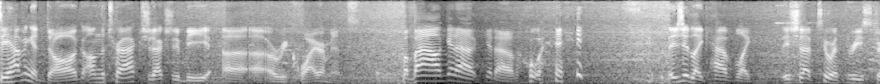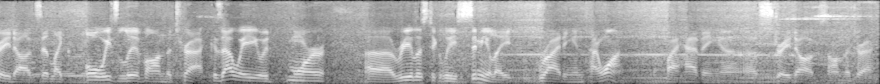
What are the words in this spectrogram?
See, having a dog on the track should actually be a, a requirement. Babao, get out, get out of the way. they should like have like, they should have two or three stray dogs that like always live on the track. Because that way it would more uh, realistically simulate riding in Taiwan by having uh, stray dogs on the track.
